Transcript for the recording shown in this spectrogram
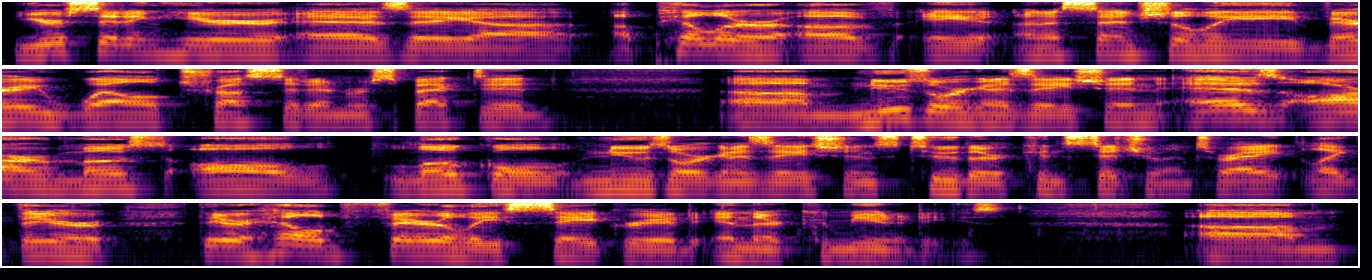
you're sitting here as a, uh, a pillar of a, an essentially very well trusted and respected um, news organization, as are most all local news organizations to their constituents, right? Like they are they are held fairly sacred in their communities. Um,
